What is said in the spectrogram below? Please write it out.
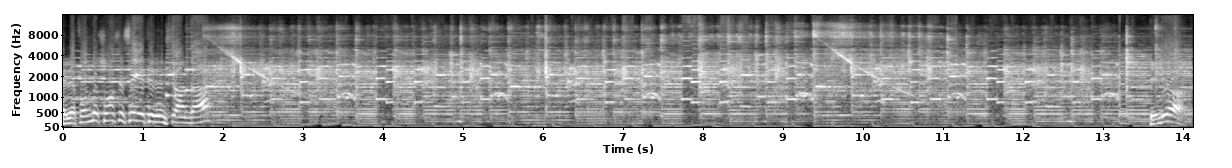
Telefonda son sese getirdim şu anda. Geliyor.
